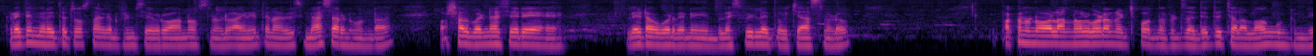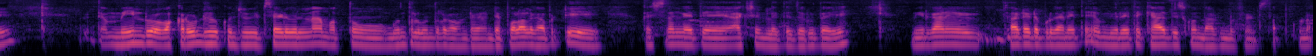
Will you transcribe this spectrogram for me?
ఇక్కడైతే మీరైతే చూస్తున్నారు కదా ఫ్రెండ్స్ ఎవరో అన్న వస్తున్నాడు. ఆయన అయితే నాకు తెలిసి మేస్తారు అనుకుంటా. వర్షాలు పడినా సరే లేట్ అవ్వకూడదని బ్లెస్ స్పీడ్లో అయితే వచ్చేస్తున్నాడు. పక్కన ఉన్న వాళ్ళు అన్న వాళ్ళు కూడా నడిచిపోతున్నారు ఫ్రెండ్స్. అదైతే చాలా లాంగ్ ఉంటుంది. మెయిన్ రోడ్ ఒక్క రోడ్డు కొంచెం ఇటు సైడ్ వెళ్ళినా మొత్తం గుంతలు గుంతలుగా ఉంటాయి. అంటే పొలాలు కాబట్టి ఖచ్చితంగా అయితే యాక్సిడెంట్లు అయితే జరుగుతాయి. మీరు కానీ దాటేటప్పుడు కానీ అయితే మీరైతే క్యాష్ తీసుకొని దాటండి ఫ్రెండ్స్ తప్పకుండా.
